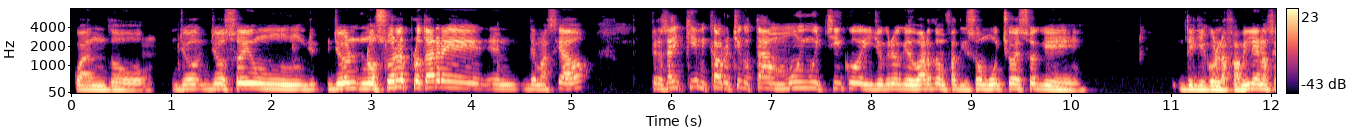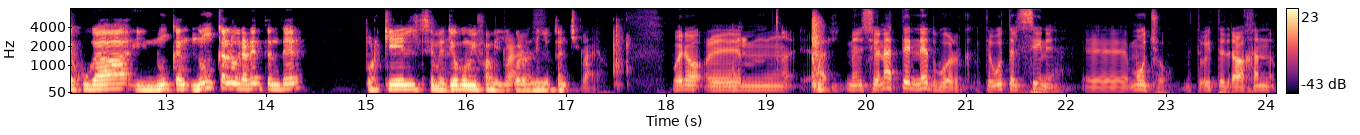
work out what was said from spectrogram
Cuando yo, yo soy un. Yo no suelo explotar eh, demasiado, pero ¿sabes qué? Mis cabros chicos estaban muy, muy chicos y yo creo que Eduardo enfatizó mucho eso que, de que con la familia no se jugaba y nunca, nunca lograré entender por qué él se metió con mi familia, con los niños tan chicos. Bueno, em, mencionaste Network, ¿te gusta el cine? Eh, mucho. Estuviste trabajando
